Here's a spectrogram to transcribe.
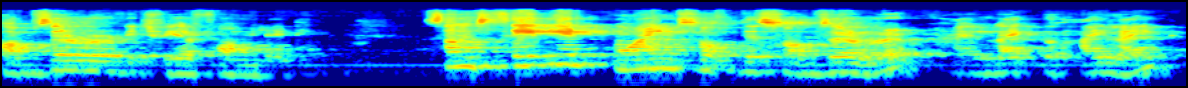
observer which we are formulating. Some salient points of this observer I like to highlight.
